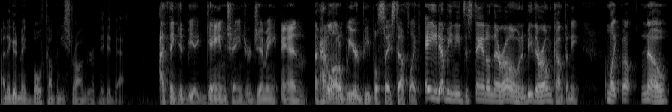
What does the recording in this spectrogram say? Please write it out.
I think it would make both companies stronger if they did that. I think it'd be a game changer, Jimmy. And I've had a lot of weird people say stuff like AEW needs to stand on their own and be their own company. I'm like, well, no.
